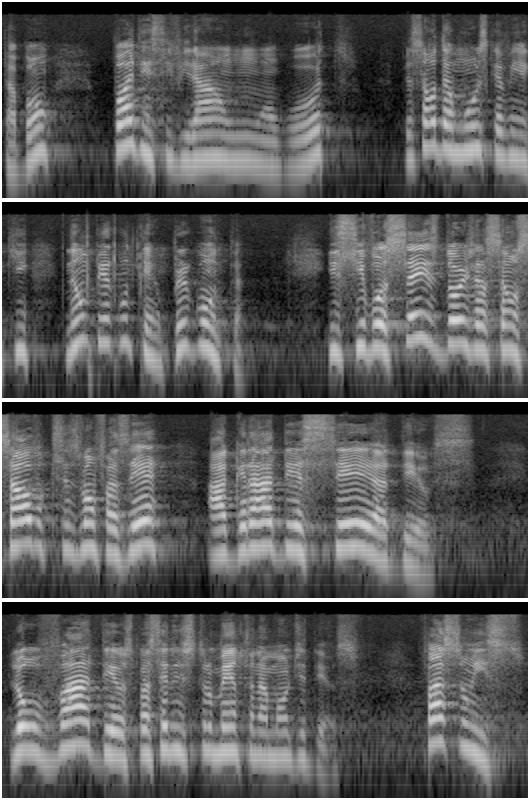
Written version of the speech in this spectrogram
Tá bom? Podem se virar um ao outro. O pessoal da música vem aqui, não percam tempo, pergunta. E se vocês dois já são salvos, o que vocês vão fazer? Agradecer a Deus. Louvar a Deus para ser um instrumento na mão de Deus. Façam isso.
